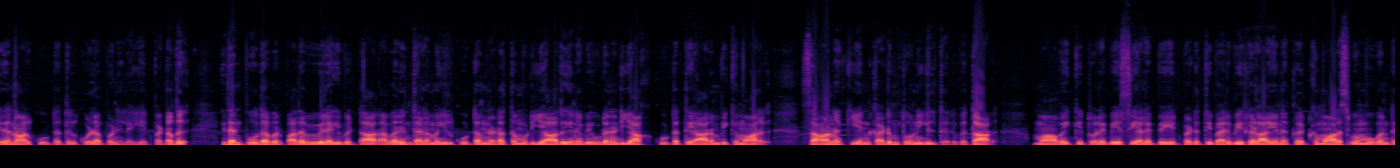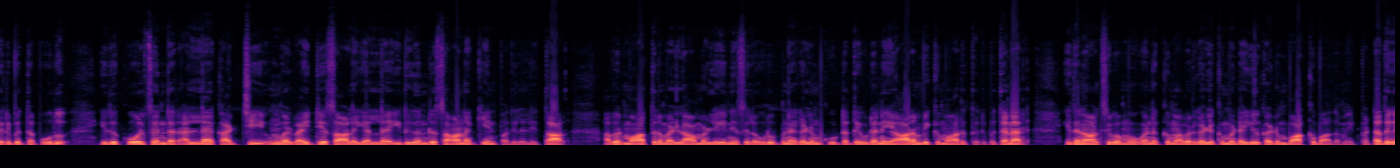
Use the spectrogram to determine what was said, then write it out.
இதனால் கூட்டத்தில் குழப்ப நிலை ஏற்பட்டது. இதன்போது அவர் பதவி விலகிவிட்டார் அவரின் தலைமையில் கூட்டம் நடத்த முடியாது. எனவே உடனடியாக கூட்டத்தை ஆரம்பிக்குமாறு சாணக்கியன் கடும் தோணியில் தெரிவித்தார். மாவைக்கு தொலைபேசி அழைப்பை ஏற்படுத்தி வருவீர்களா என கேட்குமாறு சிவமோகன் தெரிவித்த போது இது கோல் சென்டர் அல்ல கட்சி உங்கள் வைத்தியசாலை அல்ல இது என்று சாணக்கியன் பதிலளித்தார். அவர் மாத்திரமல்லாமல் ஏனைய சில உறுப்பினர்களும் கூட்டத்தை உடனே ஆரம்பிக்குமாறு தெரிவித்தனர். இதனால் சிவமோகனுக்கும் அவர்களுக்கும் இடையில் கடும் வாக்குவாதம் ஏற்பட்டது.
